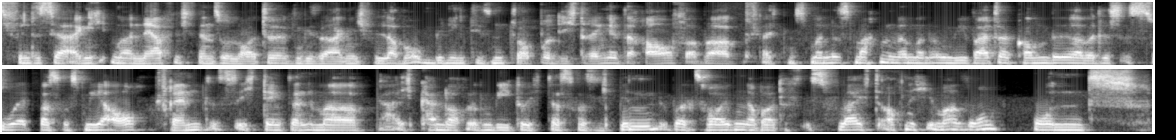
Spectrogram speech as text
ich finde es ja eigentlich immer nervig, wenn so Leute irgendwie sagen, ich will aber unbedingt diesen Job und ich dränge darauf, aber vielleicht muss man das machen, wenn man irgendwie weiterkommen will. Aber das ist so etwas, was mir auch fremd ist. Ich denke dann immer, ja, ich kann doch irgendwie durch das, was ich bin, überzeugen, aber das ist vielleicht auch nicht immer so. Und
